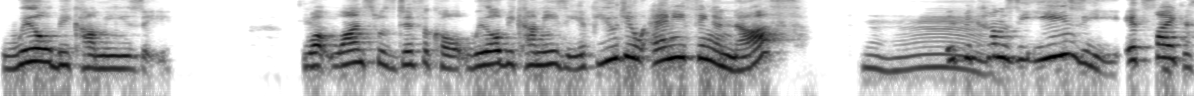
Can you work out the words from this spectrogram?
will become easy. What once was difficult will become easy. If you do anything enough, it Mhm. becomes easy. It's like it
